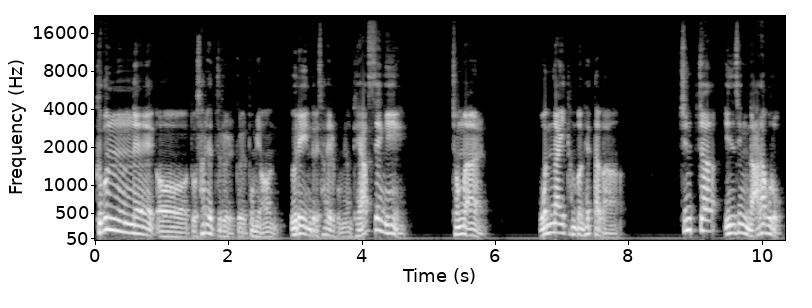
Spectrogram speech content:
그분의, 어, 또 사례들을 그 보면, 의뢰인들의 사례를 보면, 대학생이 정말 원나잇 한번 했다가, 진짜 인생 나락으로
